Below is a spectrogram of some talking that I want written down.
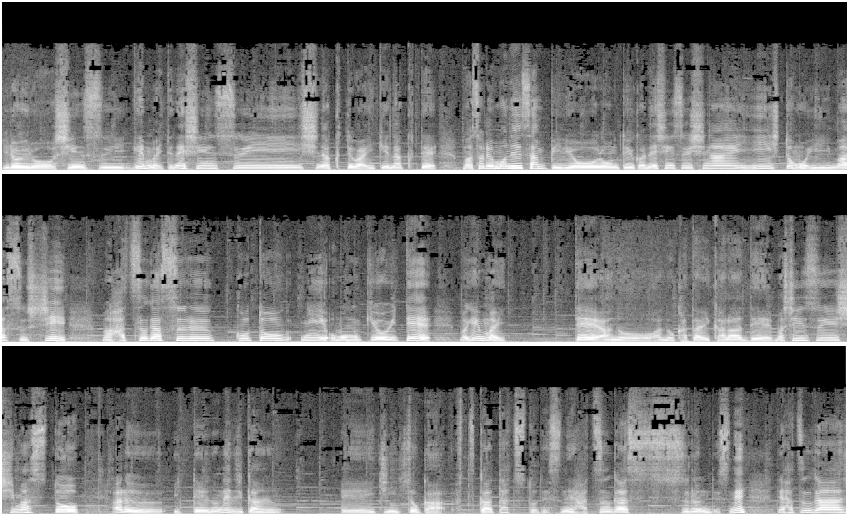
いろいろ浸水玄米ってね浸水しなくてはいけなくて、まあ、それもね賛否両論というかね浸水しない人もいますし、まあ、発芽することに趣を置いて、まあ、玄米ってあのあの硬い殻で、まあ、浸水しますとある一定のね時間、えー、1日とか2日経つとですね発芽するんですね。で発芽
